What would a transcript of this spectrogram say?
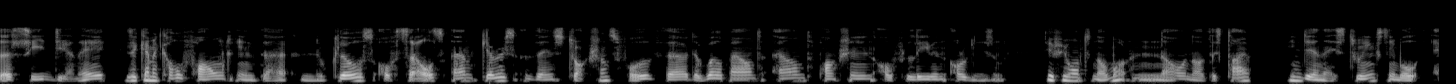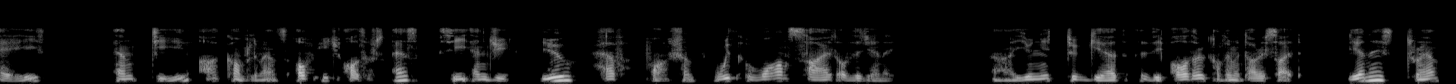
acid DNA is a chemical found in the nucleus of cells and carries the instructions for the development and functioning of living organisms. If you want to know more, no, not this time. In DNA string, symbol A and T are complements of each other's S, C, and G. You have function with one side of the DNA. Uh, you need to get the other complementary side. DNA strand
